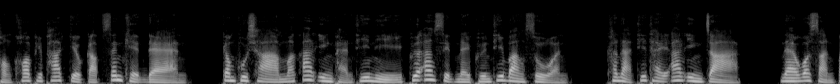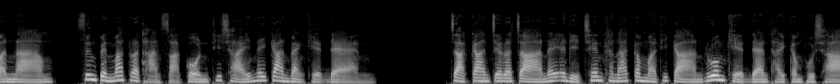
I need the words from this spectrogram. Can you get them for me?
ของข้อพิพาทเกี่ยวกับเส้นเขตแดน กัมพูชามักอ้างอิงแผนที่นี้เพื่ออ้างสิทธิ์ในพื้นที่บางส่วน ขณะที่ไทยอ้างอิงจาก แนววสันปันน้ำ ซึ่งเป็นมาตรฐานสากลที่ใช้ในการแบ่งเขตแดน จากการเจรจาในอดีตเช่นคณะกรรมาการร่วมเขตแดนไทยกัมพูชา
